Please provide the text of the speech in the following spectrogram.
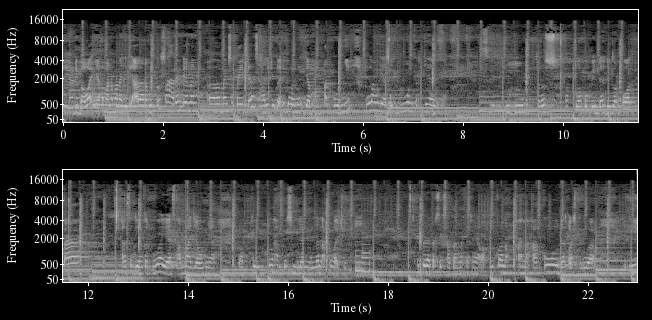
Iya. dibawanya ke mana-mana. Jadi alarm itu seharian dia main uh, main sepeda sehari juga dibawanya jam 4 bunyi pulang dia mau bangun kerja gitu. Mm-mm. terus waktu aku pindah di luar kota sedih yang kedua ya sama jauhnya. Waktu itu hampir 9 bulan aku nggak cuti itu udah tersiksa banget rasanya waktu itu anak-anak aku udah kelas 2 jadi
